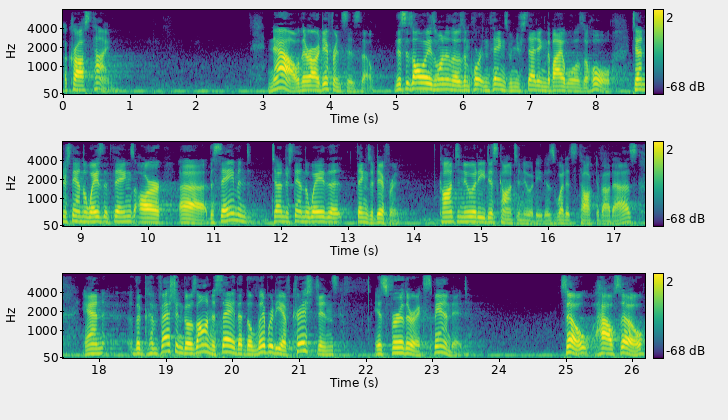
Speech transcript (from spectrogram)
across time. Now, there are differences, though. This is always one of those important things when you're studying the Bible as a whole to understand the ways that things are uh, the same and to understand the way that things are different. Continuity, discontinuity is what it's talked about as. And the confession goes on to say that the liberty of Christians is further expanded. So, how so?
